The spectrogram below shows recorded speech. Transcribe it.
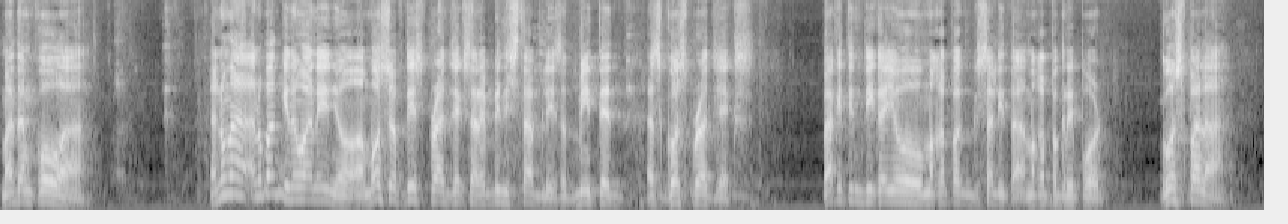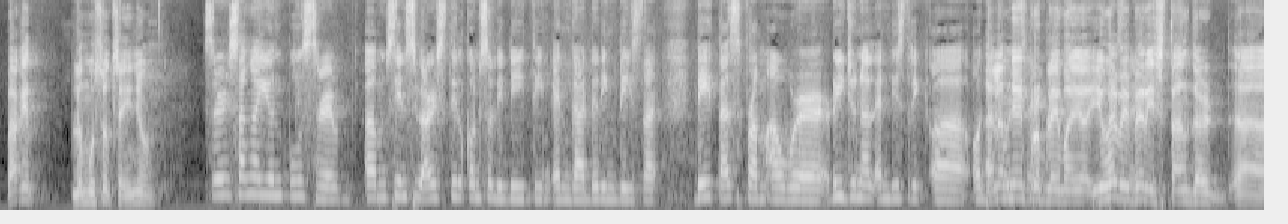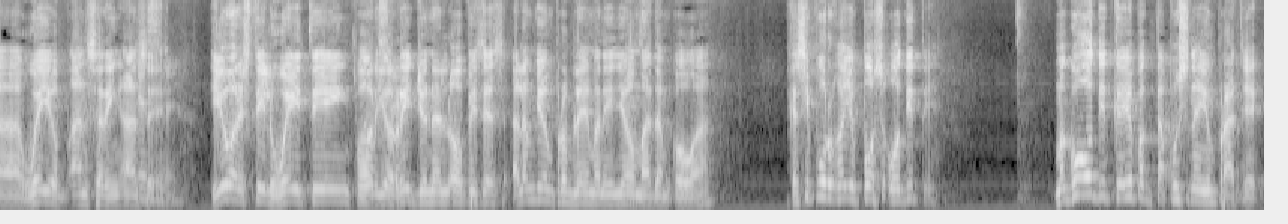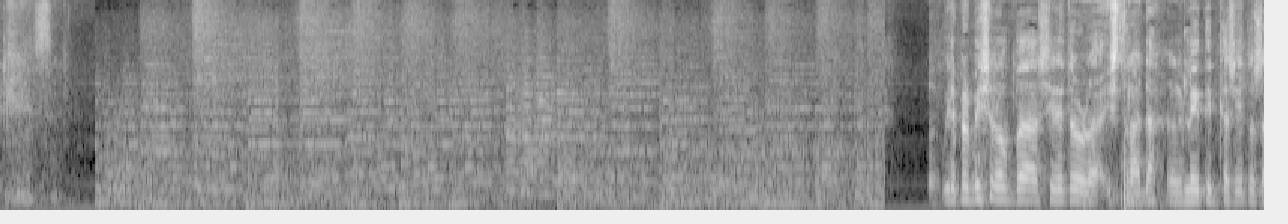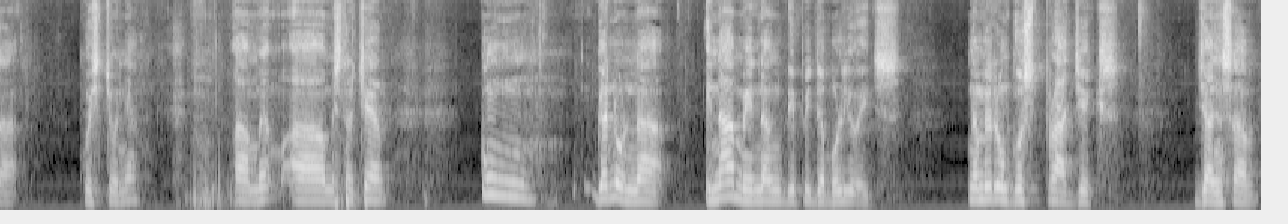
Madam Koa, ano nga, ano bang ginawa ninyo? Uh, most of these projects are have been established, admitted as ghost projects. Bakit hindi kayo makapagsalita, makapag-report? Ghost pala. Bakit lumusot sa inyo? Sir, sa ngayon po, sir, um, since we are still consolidating and gathering data, data from our regional and district uh, auditors, Alam niyo yung sir. problema. You you have a very standard uh, way of answering us. Yes, eh. sir. You are still waiting for No, your sir. regional offices. Alam niyo yung problema ninyo, Madam Koa? Kasi puro kayo post-audit eh. Mag-audit kayo pag tapos na yung project. Yes. With the permission of uh, Senator uh, Estrada, related kasi ito sa question niya. Um, uh, Mr. Chair, kung ganun na inamin ng DPWH na mayroong ghost projects dyan sa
